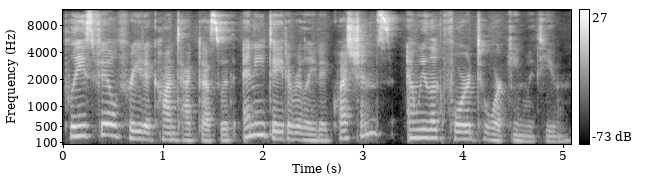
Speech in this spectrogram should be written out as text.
Please feel free to contact us with any data-related questions, and we look forward to working with you.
